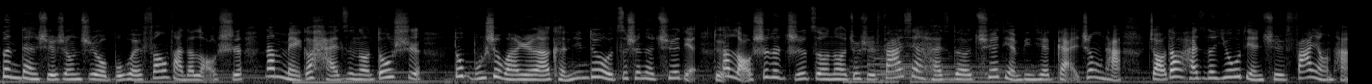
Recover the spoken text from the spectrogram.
笨蛋学生，只有不会方法的老师。那每个孩子呢，都是。都不是完人啊，肯定都有自身的缺点。那老师的职责呢，就是发现孩子的缺点，并且改正他，找到孩子的优点去发扬他。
